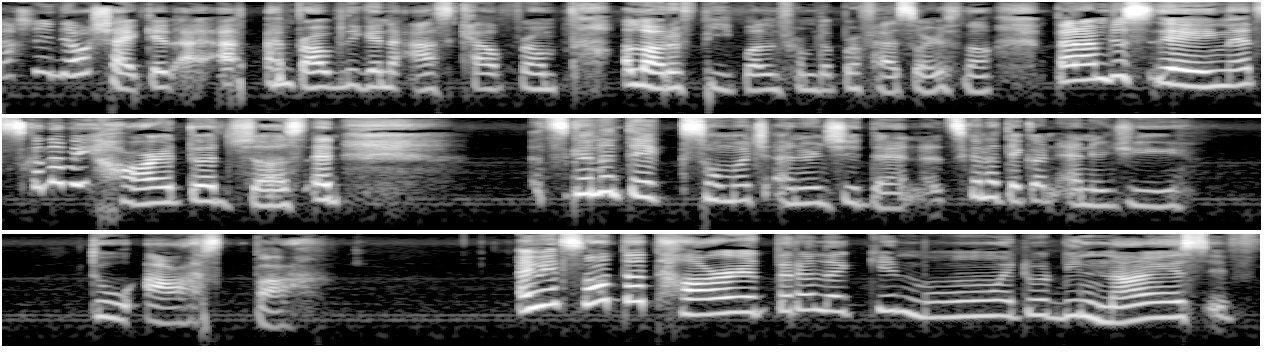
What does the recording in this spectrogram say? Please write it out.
Actually, hindi ako shy kid. I, I'm probably gonna ask help from a lot of people and from the professors, no? But I'm just saying that it's gonna be hard to adjust and it's gonna take so much energy then. It's gonna take an energy to ask pa. I mean, it's not that hard, but uh, like, you know, it would be nice if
